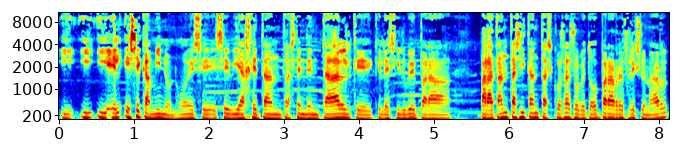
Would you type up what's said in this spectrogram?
y, y, y el- ese camino, ¿no? Ese, ese viaje tan trascendental que, que le sirve para, para tantas y tantas cosas, sobre todo para reflexionar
